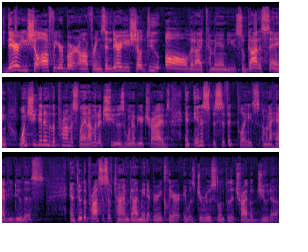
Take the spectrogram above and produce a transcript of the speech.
there you shall offer your burnt offerings, and there you shall do all that I command you. So God is saying, once you get into the promised land, I'm going to choose one of your tribes, and in a specific place, I'm going to have you do this. And through the process of time, God made it very clear it was Jerusalem through the tribe of Judah,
